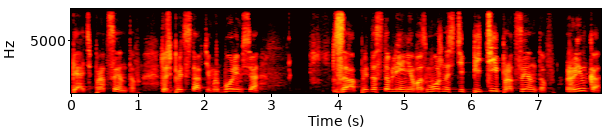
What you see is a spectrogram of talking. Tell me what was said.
5%. То есть представьте, мы боремся за предоставление возможности 5% рынка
